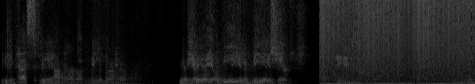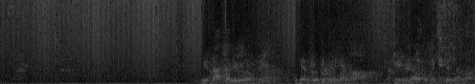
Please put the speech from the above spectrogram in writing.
We confess we have not loved you with our heart. We have failed to be an obedient church. We have not done your will. We have broken your law. We have rebelled against your love.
